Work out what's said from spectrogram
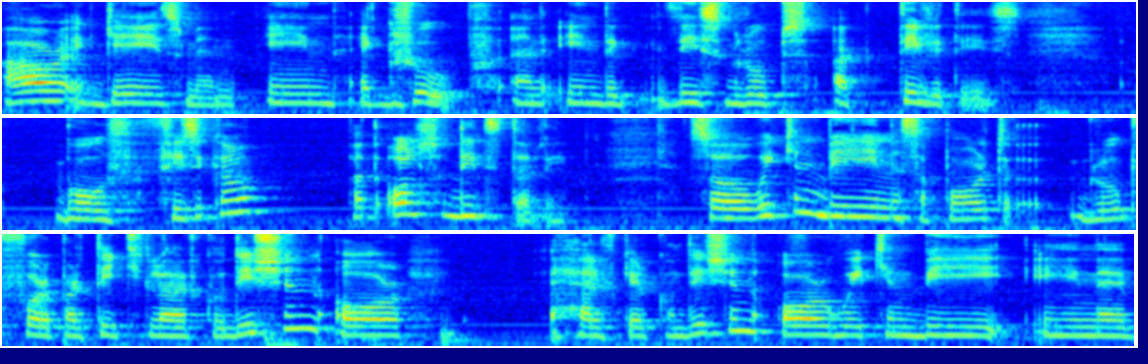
our engagement in a group and in the, this group's activities, both physical but also digitally. So we can be in a support group for a particular condition or healthcare condition, or we can be in a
